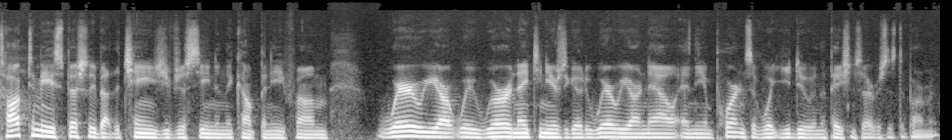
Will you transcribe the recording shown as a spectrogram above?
Talk to me especially about the change you've just seen in the company from where we are we were 19 years ago to where we are now and the importance of what you do in the patient services department?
